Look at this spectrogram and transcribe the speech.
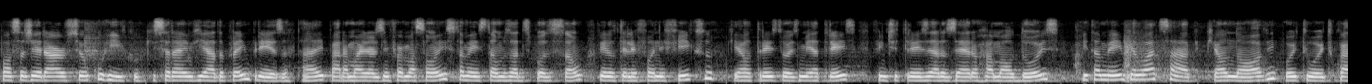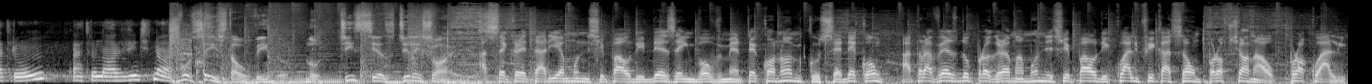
possa gerar o seu currículo, que será enviado para a empresa. Tá? E para maiores informações, também estamos à disposição pelo telefone fixo, que é o 3263 2300 ramal 2, e também pelo WhatsApp, que é o 98841 4929. Você está ouvindo Notícias de Lençóis. A Secretaria Municipal de Desenvolvimento Econômico, SEDECOM, através do Programa Municipal de Qualificação Profissional, PROQUALI,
